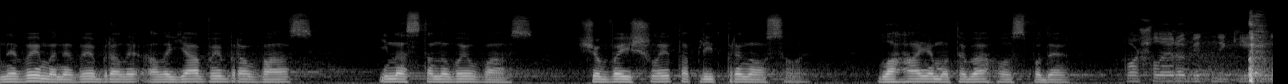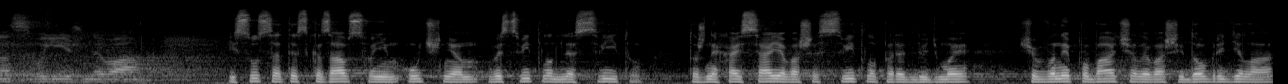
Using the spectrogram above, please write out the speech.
не ви мене вибрали, але я вибрав вас і настановив вас, щоб ви йшли та плід приносили. Благаємо Тебе, Господи. Пошли робітників на свої жнива. Ісусе, Ти сказав своїм учням, ви світло для світу, тож нехай сяє ваше світло перед людьми, щоб вони побачили ваші добрі діла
